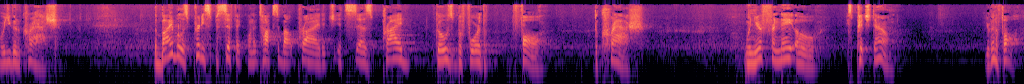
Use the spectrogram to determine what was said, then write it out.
or are you going to crash? The Bible is pretty specific when it talks about pride. It, it says pride goes before the fall, the crash. When your phroneo is pitched down, you're going to fall.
